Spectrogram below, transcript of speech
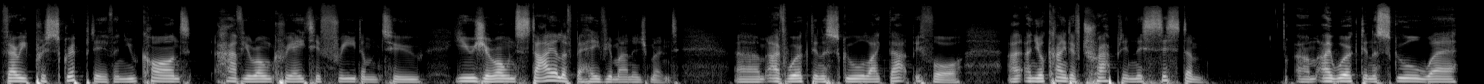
very prescriptive and you can't have your own creative freedom to use your own style of behavior management. Um, I've worked in a school like that before, and, and you're kind of trapped in this system. Um, I worked in a school where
